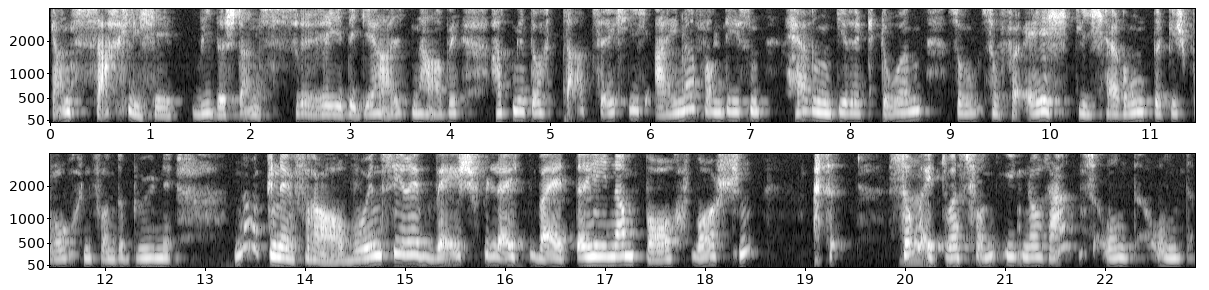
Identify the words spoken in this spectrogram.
ganz sachliche Widerstandsrede gehalten habe, hat mir doch tatsächlich einer von diesen Herren Direktoren so, so verächtlich heruntergesprochen von der Bühne. Na, gne Frau, wollen Sie Ihre Wäsche vielleicht weiterhin am Bauch waschen? Also so etwas von Ignoranz und, und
